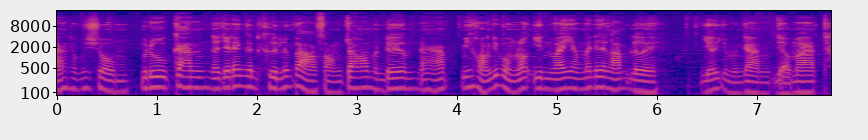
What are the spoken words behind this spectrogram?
นะท่านผู้ชม มาดูกันเราจะได้เงินคืนหรือเปล่า 2 จอเหมือนเดิมนะครับ มีของที่ผมล็อกอินไว้ยังไม่ได้รับเลย เยอะอยู่เหมือนกัน เดี๋ยวมาท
